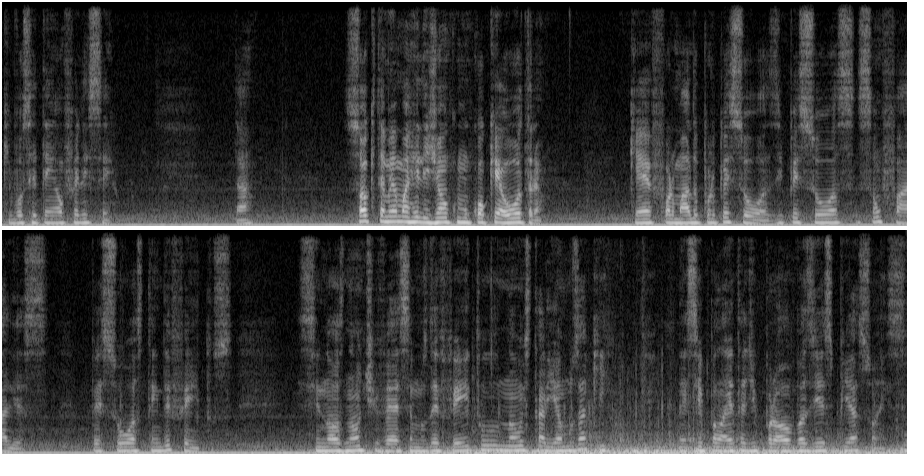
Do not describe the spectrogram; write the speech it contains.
que você tem a oferecer. Tá? Só que também é uma religião como qualquer outra, que é formado por pessoas e pessoas são falhas, pessoas têm defeitos se nós não tivéssemos defeito, não estaríamos aqui, nesse planeta de provas e expiações.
